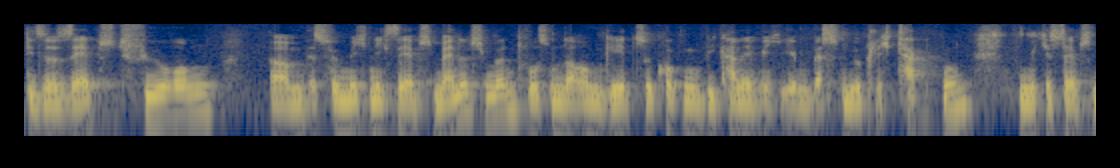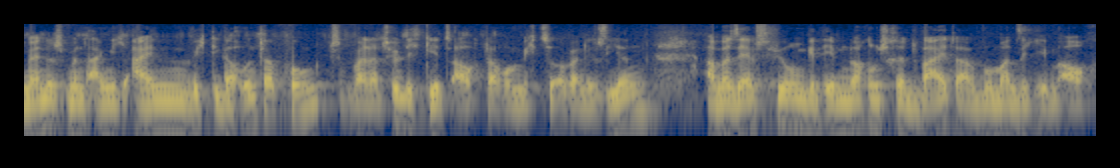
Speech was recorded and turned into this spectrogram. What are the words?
diese Selbstführung ähm, ist für mich nicht Selbstmanagement, wo es nur darum geht zu gucken, wie kann ich mich eben bestmöglich takten. Für mich ist Selbstmanagement eigentlich ein wichtiger Unterpunkt, weil natürlich geht es auch darum, mich zu organisieren. Aber Selbstführung geht eben noch einen Schritt weiter, wo man sich eben auch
